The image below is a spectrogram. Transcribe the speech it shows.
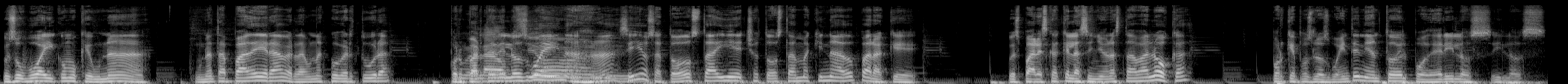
pues hubo ahí como que una, una tapadera, ¿verdad? Una cobertura por Como parte de los Wayne. Ajá, y- sí, o sea, todo está ahí hecho, todo está maquinado para que pues parezca que la señora estaba loca. Porque pues los Wayne tenían todo el poder y los, y los,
